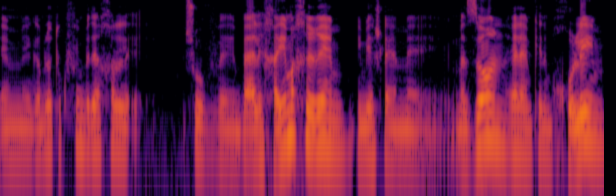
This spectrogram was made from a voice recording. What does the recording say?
הם גם לא תוקפים בדרך כלל, שוב, אה, בעלי חיים אחרים, אם יש להם אה, מזון, אלא אם כן הם חולים,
